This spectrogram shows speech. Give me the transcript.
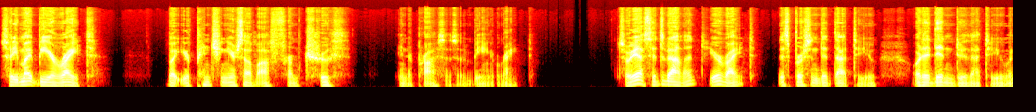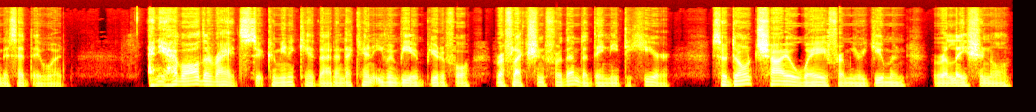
So you might be right, but you're pinching yourself off from truth in the process of being right. So yes, it's valid. You're right. This person did that to you, or they didn't do that to you when they said they would. And you have all the rights to communicate that, and that can even be a beautiful reflection for them that they need to hear so don't shy away from your human relational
